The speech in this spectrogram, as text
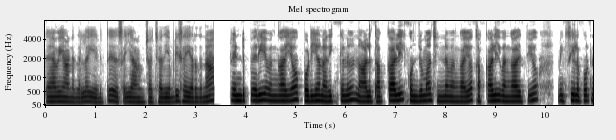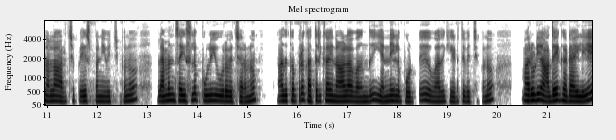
தேவையானதெல்லாம் எடுத்து செய்ய ஆரம்பிச்சாச்சு. அது எப்படி செய்கிறதுனா ரெண்டு பெரிய வெங்காயம் பொடியாக நறுக்கணும் நாலு தக்காளி கொஞ்சமாக சின்ன வெங்காயம் தக்காளி வெங்காயத்தையும் மிக்சியில் போட்டு நல்லா அரைச்சி பேஸ்ட் பண்ணி வச்சுக்கணும். லெமன் சைஸில் புளி ஊற வச்சிடணும். அதுக்கப்புறம் கத்திரிக்காய் நாளாக வந்து எண்ணெயில் போட்டு வதக்கி எடுத்து வச்சுக்கணும். மறுபடியும் அதே கடாயிலேயே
